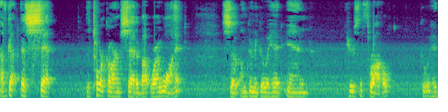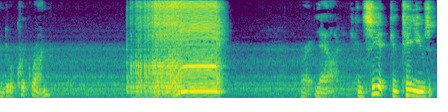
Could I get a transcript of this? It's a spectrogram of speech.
I've got this set the torque arm set about where I want it. So I'm going to go ahead and here's the throttle. Go ahead and do a quick run. Now you can see it continues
